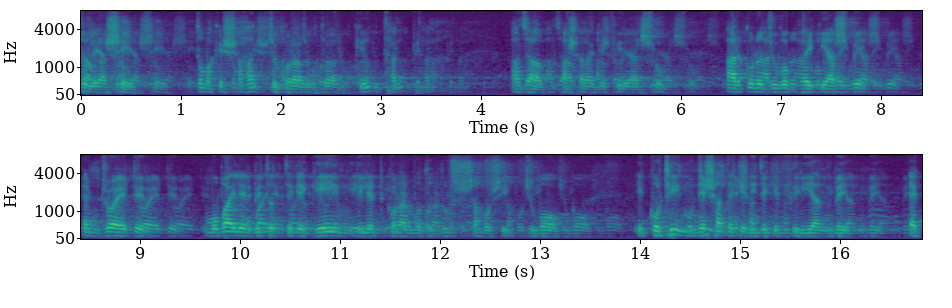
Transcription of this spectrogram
চলে আসে, তোমাকে সাহায্য করার মতো আর কেউ থাকবে না। আজাব আসার আগে ফিরে আসো। আর কোন যুবক ভাই কি আসবে? অ্যান্ড্রয়েডের মোবাইলের ভিতর থেকে গেম ডিলিট করার মতো দুঃসাহসিক যুবক। এই কঠিন নেশা থেকে নিজেকে ফিরিয়ে আনবে এক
